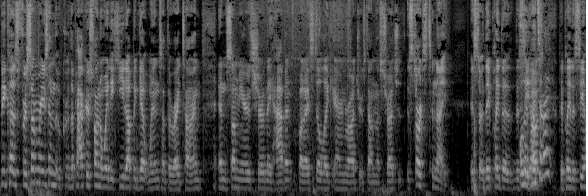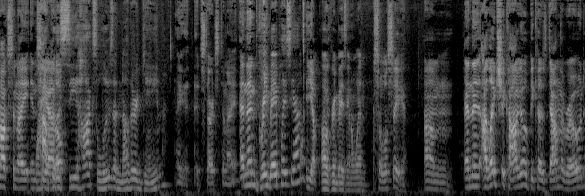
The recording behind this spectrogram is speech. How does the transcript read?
because for some reason the, the Packers find a way to heat up and get wins at the right time. And some years, sure they haven't, but I still like Aaron Rodgers down the stretch. It starts tonight. It they play the the Oh, they play Seahawks. tonight? They play the Seahawks tonight in Wow, could Seattle. the Seahawks lose another game? It, it starts tonight, and then Green Bay plays Seattle? yep. Oh, Green Bay's gonna win. So we'll see. Um, and then I like Chicago because down the road,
